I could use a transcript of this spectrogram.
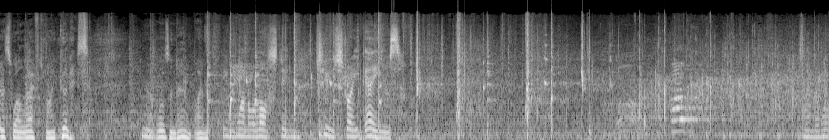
That's well left, my goodness. No, it wasn't out by me. Been won or lost in two straight games. And the wo-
